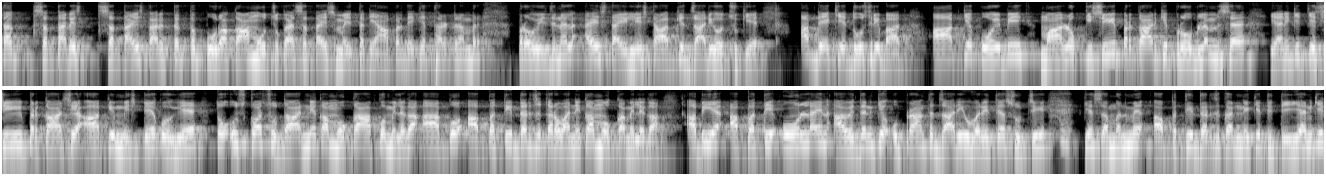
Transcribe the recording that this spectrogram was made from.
तक सत्ताईस सत्ताईस तारीख तक तो पूरा काम हो चुका है सत्ताईस मई तक। यहाँ पर देखिए थर्ड नंबर प्रोविजनल अस्थाई लिस्ट आपकी जारी हो चुकी है। अब देखिए दूसरी बात, आपके कोई भी, मान लो किसी भी प्रकार की प्रॉब्लम्स है, यानी कि किसी भी प्रकार से आपकी मिस्टेक हो गई है तो उसको सुधारने का मौका आपको मिलेगा, आपको आपत्ति दर्ज करवाने का मौका मिलेगा। अब यह आपत्ति ऑनलाइन आवेदन के उपरांत जारी वरित सूची के संबंध में आपत्ति दर्ज करने की तिथि, यानी कि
